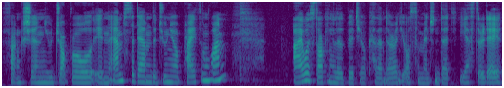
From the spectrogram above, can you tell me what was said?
function new job role in amsterdam the junior python one I was talking a little bit your calendar, and you also mentioned that yesterday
